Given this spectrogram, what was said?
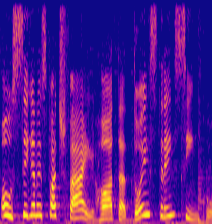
ou siga no Spotify Rota 235.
